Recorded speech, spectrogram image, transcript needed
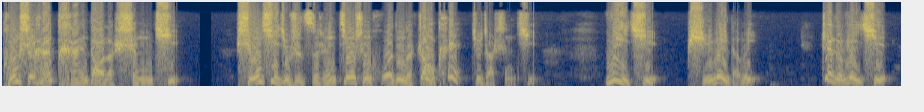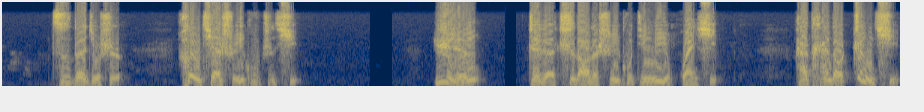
同时还谈到了神气，神气就是指人精神活动的状态，就叫神气。胃气，脾胃的胃，这个胃气指的就是后天水谷之气，与人这个吃到的水谷精微有关系。还谈到正气，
